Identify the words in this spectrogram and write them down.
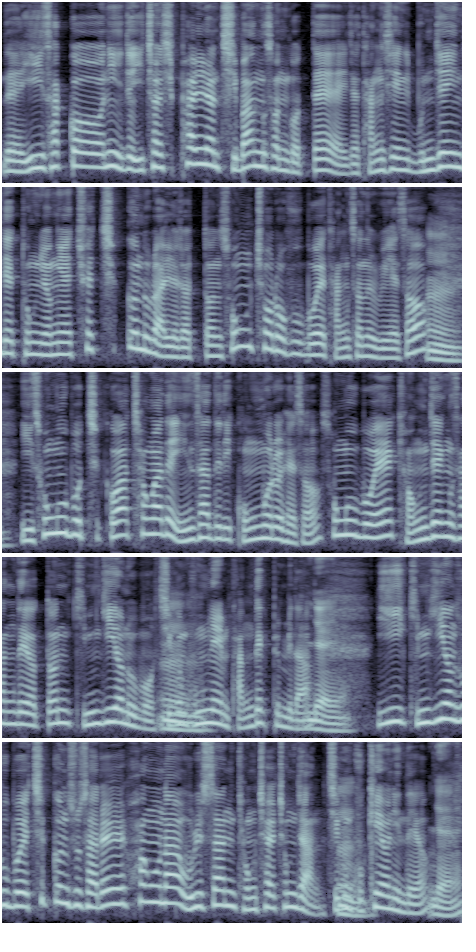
네, 이 사건이 이제 2018년 지방선거 때 이제 당시 문재인 대통령의 최측근으로 알려졌던 송철호 후보의 당선을 위해서 음. 이송 후보 측과 청와대 인사들이 공모를 해서 송 후보의 경쟁 상대였던 김기현 후보, 지금 음. 국민의힘 당대표입니다. 예, 예. 이 김기현 후보의 측근 수사를 황운하 울산 경찰청장, 지금 음. 국회의원인데요. 예.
